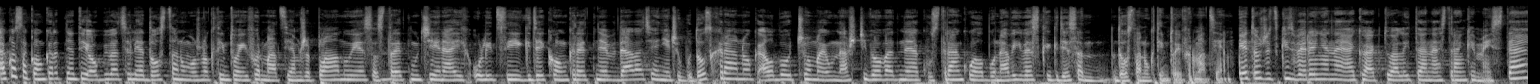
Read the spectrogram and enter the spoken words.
Ako sa konkrétne tí obyvateľia dostanú možno k týmto informáciám, že plánuje sa stretnutie na ich ulici, kde konkrétne dávate niečo buď do schránok, alebo čo majú naštívovať nejakú stránku alebo na výveske, kde sa dostanú k týmto informáciám? Je to vždy zverejnené ako aktualita na stránke mesta.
